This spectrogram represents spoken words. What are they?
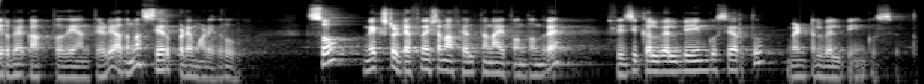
ಇರಬೇಕಾಗ್ತದೆ ಅಂಥೇಳಿ ಅದನ್ನು ಸೇರ್ಪಡೆ ಮಾಡಿದರು. So next definition of health ಏನಾಯಿತು ಅಂತಂದರೆ ಫಿಸಿಕಲ್ ವೆಲ್ ಬೀಯಿಂಗು ಸೇರ್ತು ಮೆಂಟಲ್ ವೆಲ್ ಬೀಯಿಂಗು ಸೇರ್ತು.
